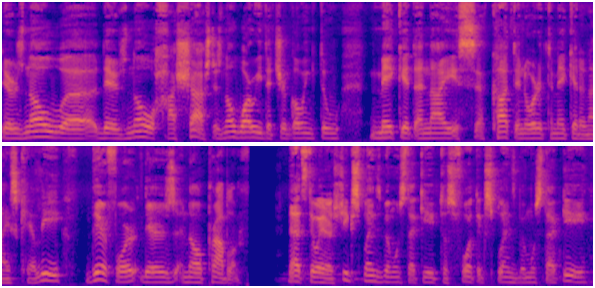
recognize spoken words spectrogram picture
There's no uh, there's no hashash. There's no worry that you're going to make it a nice uh, cut in order to make it a nice keli. Therefore, there's no problem. That's the way she explains b'mustaki. Tosfot explains b'mustaki.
